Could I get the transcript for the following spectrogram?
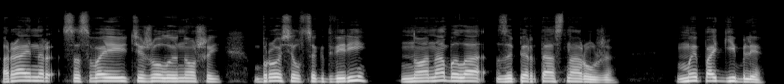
Райнер со своей тяжелой ношей бросился к двери, но она была заперта снаружи. «Мы погибли!»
